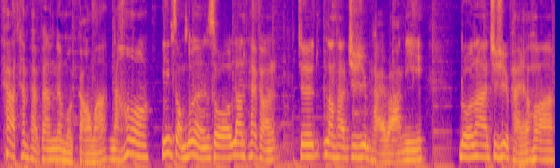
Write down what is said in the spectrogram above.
它的碳排放那么高嘛，然后你总不能说让碳排就是让它继续排吧？你如果让它继续排的话，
